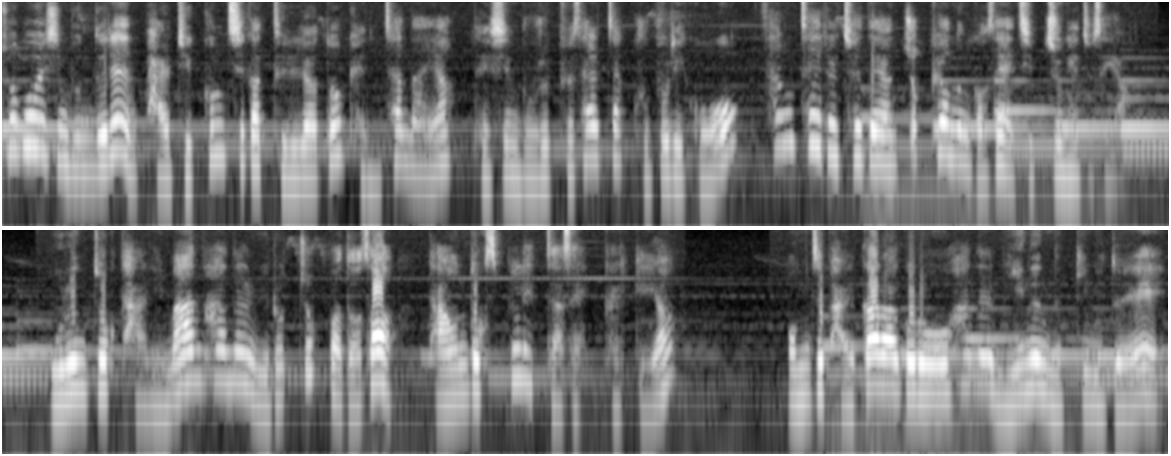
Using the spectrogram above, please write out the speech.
초보이신 분들은 발 뒤꿈치가 들려도 괜찮아요. 대신 무릎을 살짝 구부리고 상체를 최대한 쭉 펴는 것에 집중해주세요. 오른쪽 다리만 하늘 위로 쭉 뻗어서 down dog split 자세 갈게요. 엄지 발가락으로 하늘 미는 느낌이되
